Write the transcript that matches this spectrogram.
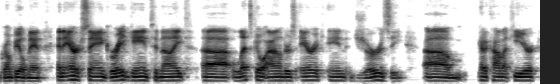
Grumpy old man. And Eric saying, great game tonight. Uh, let's go Islanders. Eric in Jersey. Um, got a comment here.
